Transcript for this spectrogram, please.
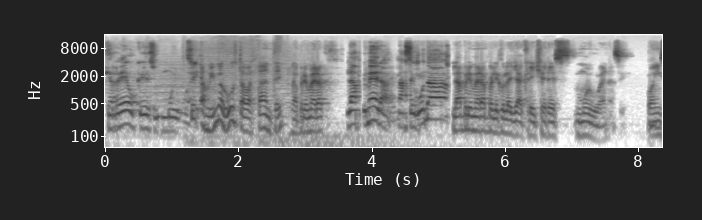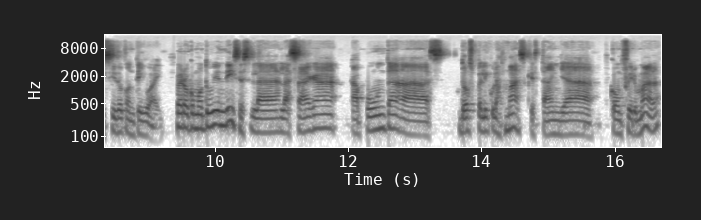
creo que es muy buena. Sí, a mí me gusta bastante la primera. La primera, la segunda. La primera película de Jack Reacher es muy buena, sí. Coincido contigo ahí. Pero como tú bien dices, la, la, saga apunta a dos películas más que están ya confirmadas.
